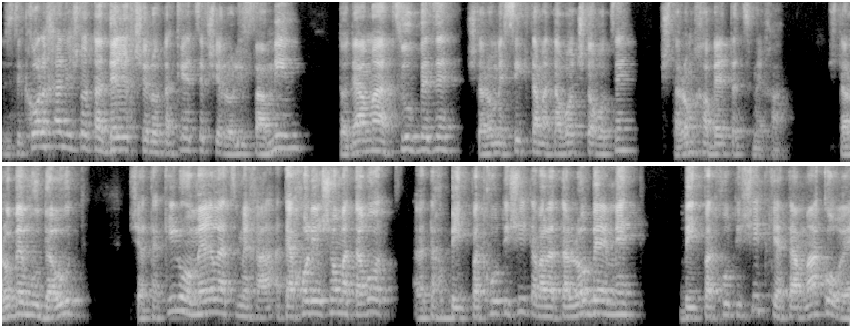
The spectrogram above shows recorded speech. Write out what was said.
זה כל אחד יש לו את הדרך שלו, את הקצב שלו. לפעמים, אתה יודע מה עצוב בזה? שאתה לא משיג את המטרות שאתה רוצה? שאתה לא מכבד את עצמך. שאתה לא במודעות, שאתה כאילו אומר לעצמך, אתה יכול לרשום מטרות, אתה בהתפתחות אישית, אבל אתה לא באמת בהתפתחות אישית, כי אתה, מה קורה?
